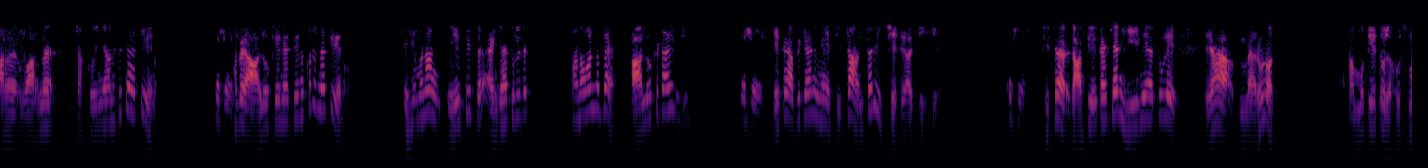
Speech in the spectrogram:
අර වර්ණ චක්කු විඥාන සිත ඇති වෙනවා. හැබැයි ආලෝකය නැති වෙනකොට නැති වෙනවා. එහෙමනම් ඒ සිත ඇඟ ඇතුළට පනවන්න බෑ. ආලෝකයට අයිති. ඒකයි අපි කියන්නේ මේ සිත අන්තරික්ෂයට අයිති කිය. සිත අපි ඒකයි කියන්නේ හීනය ඇතුලේ එයා මැරුණොත් සම්මුතිය තුල හුස්ම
